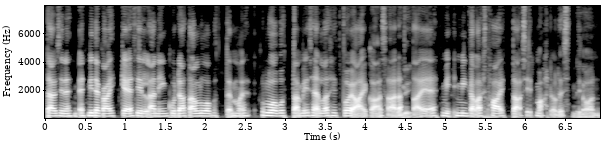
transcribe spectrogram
täysin, että, että mitä kaikkea sillä niin kuin datan luovuttamisella sit voi aikaan saada niin. tai että minkälaista haittaa siitä mahdollisesti niin. on.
